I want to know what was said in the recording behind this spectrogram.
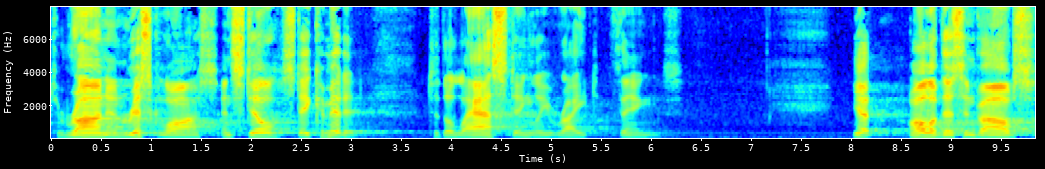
to run and risk loss, and still stay committed to the lastingly right things. Yet, all of this involves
